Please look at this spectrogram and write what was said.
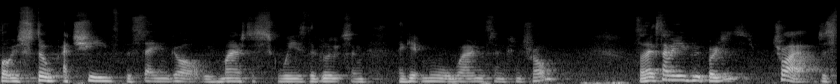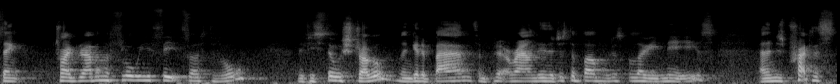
But we've still achieved the same goal. We've managed to squeeze the glutes and, and get more awareness and control. So next time you do glute bridges, try it. Just think, try grabbing the floor with your feet first of all. If you still struggle, then get a band and put it around either just above or just below your knees. And then just practice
